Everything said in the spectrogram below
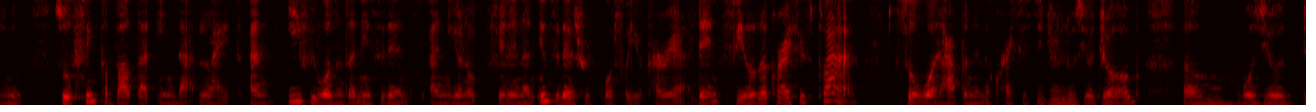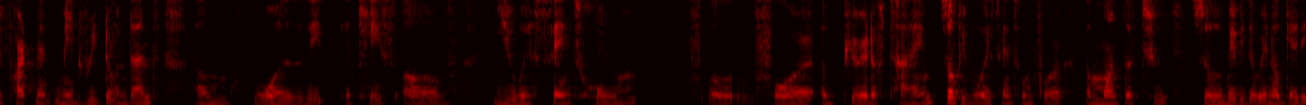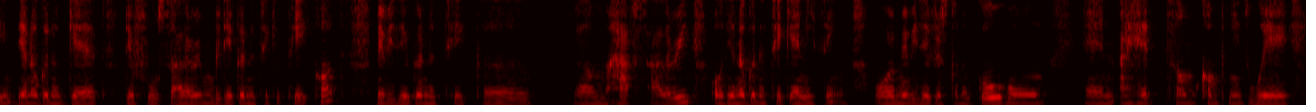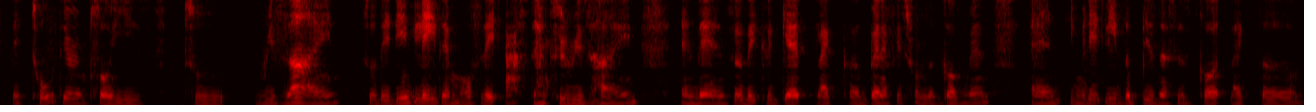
you know. So think about that in that light. And if it wasn't an incident and you're not filling an incident report for your career then fill the crisis plan. So what happened in the crisis? Did you lose your job? Um, was your department made redundant? Um, was it a case of you were sent home for, for a period of time. Some people were sent home for a month or two. So maybe they were not getting, they're not going to get their full salary. Maybe they're going to take a pay cut. Maybe they're going to take a um, half salary or they're not going to take anything. Or maybe they're just going to go home. And I had some companies where they told their employees to resign. So they didn't lay them off they asked them to resign. And then so they could get like uh, benefits from the government. And immediately the businesses got like the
